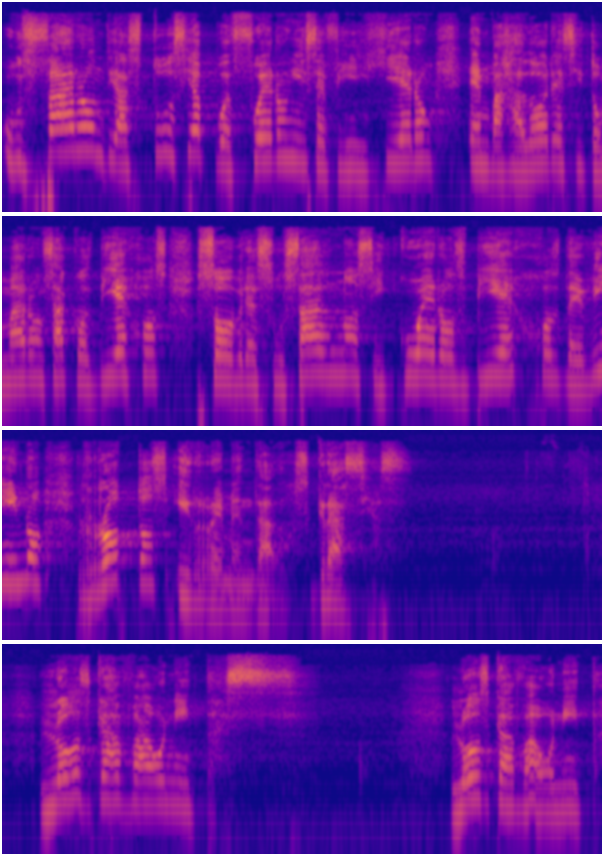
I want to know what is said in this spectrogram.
usaron de astucia, pues fueron y se fingieron embajadores y tomaron sacos viejos sobre sus asnos y cueros viejos de vino, rotos y remendados. Gracias. Los gabaonitas, los gabaonitas,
